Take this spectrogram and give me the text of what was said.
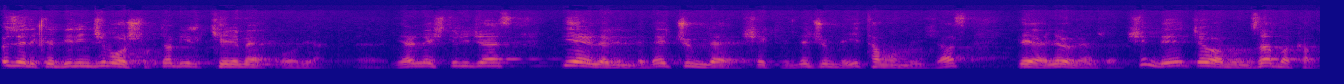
Özellikle birinci boşlukta bir kelime oraya e, yerleştireceğiz. Diğerlerinde de cümle şeklinde cümleyi tamamlayacağız değerli öğrenciler. Şimdi cevabımıza bakalım.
